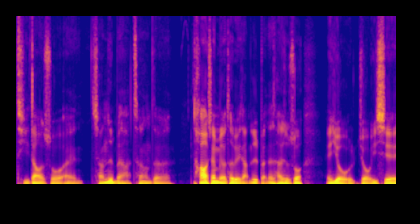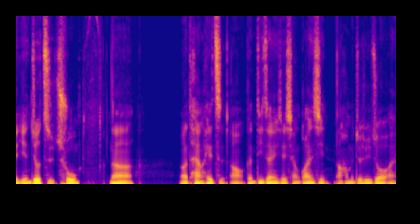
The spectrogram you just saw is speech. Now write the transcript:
提到说，哎，像日本啊这样的，他好像没有特别讲日本，但是他就说，哎，有有一些研究指出，那呃太阳黑子啊跟地震一些相关性，然后他们就去做哎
